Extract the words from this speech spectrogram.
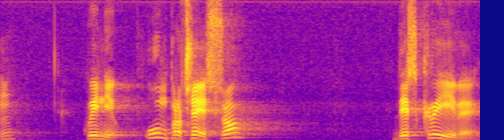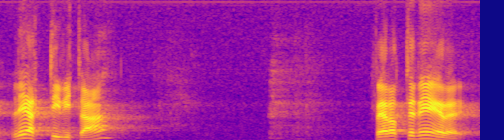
Mm? Quindi un processo descrive le attività per ottenere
